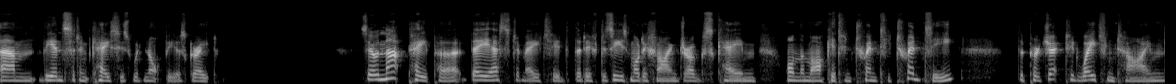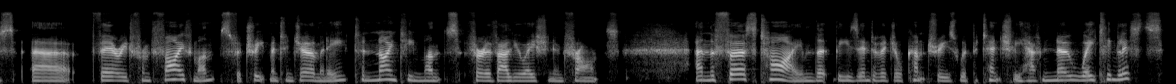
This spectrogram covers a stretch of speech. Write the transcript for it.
um, the incident cases would not be as great. So, in that paper, they estimated that if disease modifying drugs came on the market in 2020, the projected waiting times uh, varied from five months for treatment in Germany to 19 months for evaluation in France. And the first time that these individual countries would potentially have no waiting lists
